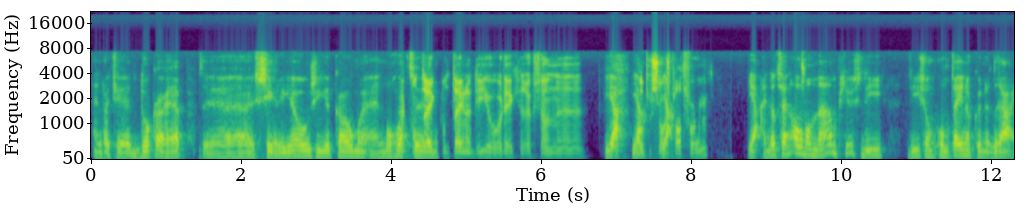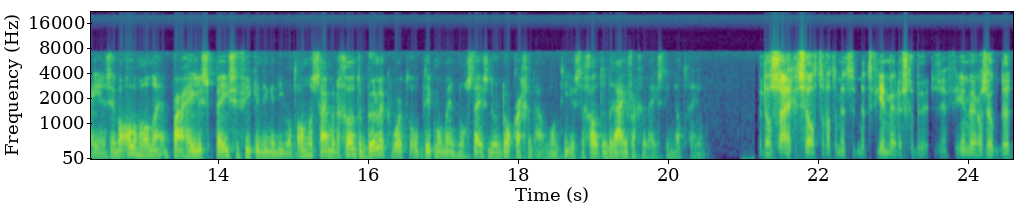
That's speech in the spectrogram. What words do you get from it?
En dat je Docker hebt, uh, Serio zie je komen en nog wat. Container, uh, container die hoorde ik, dat is ook zo'n uh, ja, ja, open source ja. platform. Ja, en dat zijn allemaal naampjes die, die zo'n container kunnen draaien. En ze hebben allemaal een paar hele specifieke dingen die wat anders zijn. Maar de grote bulk wordt op dit moment nog steeds door Docker gedaan. Want die is de grote drijver geweest in dat geheel. Dat is eigenlijk hetzelfde wat er met, met VMware dus gebeurd is. Hè. VMware was ook de,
